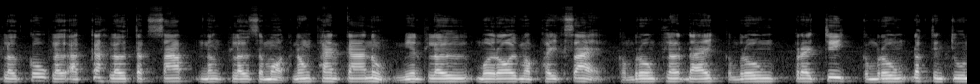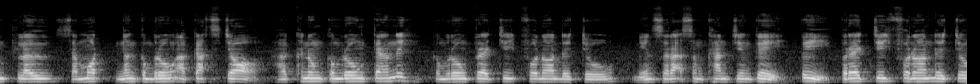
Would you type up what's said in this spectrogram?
ផ្លូវគោកផ្លូវអាកាសផ្លូវទឹកសាបនិងផ្លូវសមុទ្រក្នុងផែនការនោះមានផ្លូវ120ខ្សែគម្រោងផ្លូវដែកគម្រោងប្រែជីកគម្រោងដឹកជញ្ជូនផ្លូវសមុទ្រនិងគម្រោងអាកាសចរហើយក្នុងគម្រោងទាំងនេះគម្រោងប្រែជីក Fernando មានសារៈសំខាន់ជាងគេ2ប្រែជីក Fernando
